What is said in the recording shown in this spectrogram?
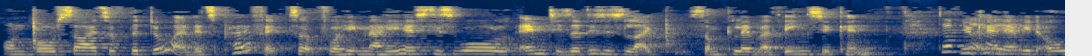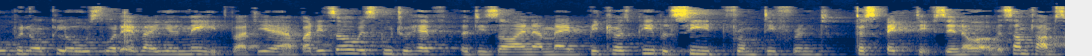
on both sides of the door and it's perfect. So for him now he has this wall empty. So this is like some clever things you can you can have it open or closed whatever you need. But yeah but it's always good to have a designer maybe because people see it from different perspectives you know. Sometimes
